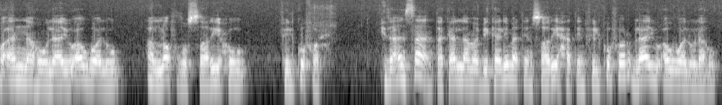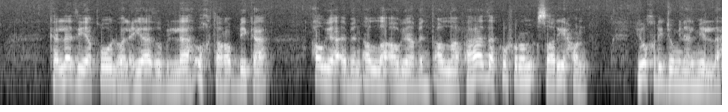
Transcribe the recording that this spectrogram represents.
وأنه لا يؤول اللفظ الصريح في الكفر. إذا إنسان تكلم بكلمة صريحة في الكفر لا يؤول له. كالذي يقول والعياذ بالله أخت ربك أو يا ابن الله أو يا بنت الله. فهذا كفر صريح يخرج من الملة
